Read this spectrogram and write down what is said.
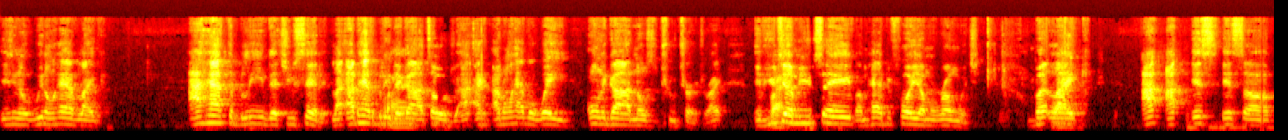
is, You know, we don't have like. I have to believe that you said it. Like I have to believe Right. that God told you. I, I I don't have a way. Only God knows the true church, right? If you Right. tell me you saved, I'm happy for you. I'm gonna run with you. But Right. like, I, I it's it's um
